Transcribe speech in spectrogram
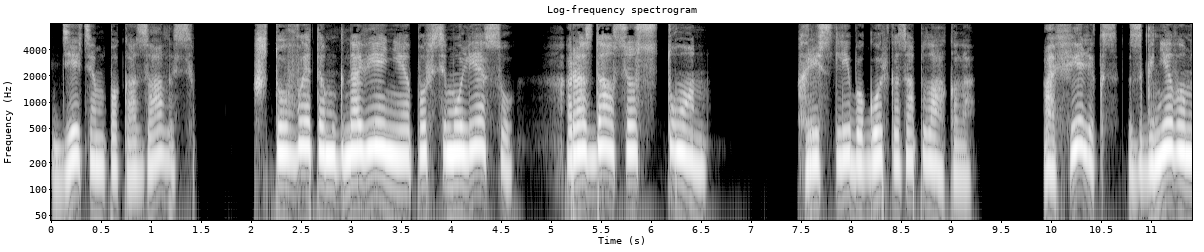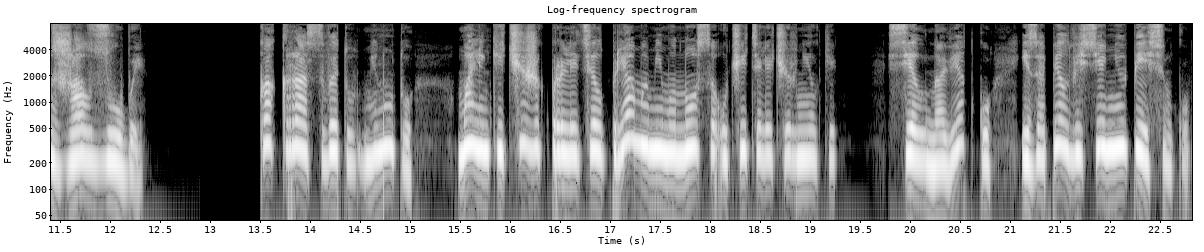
Детям показалось, что в это мгновение по всему лесу раздался стон. Христлиба горько заплакала, а Феликс с гневом сжал зубы. Как раз в эту минуту маленький чижик пролетел прямо мимо носа учителя чернилки, сел на ветку и запел весеннюю песенку.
